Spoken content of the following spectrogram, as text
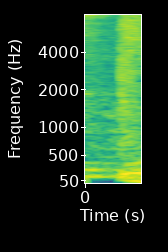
to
